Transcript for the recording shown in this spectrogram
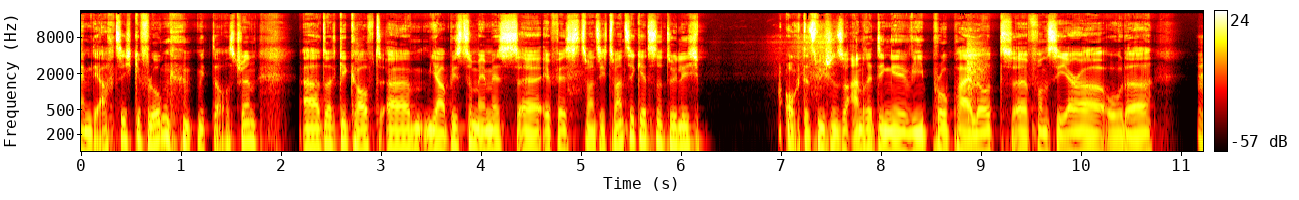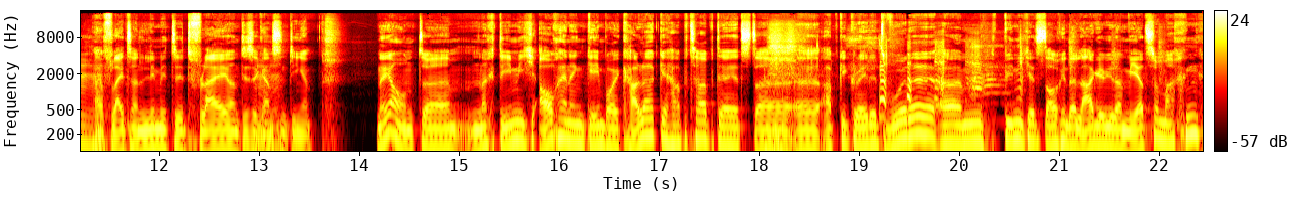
MD80 geflogen, mit der Austrian, äh, dort gekauft, ähm, ja, bis zum MS äh, FS 2020 jetzt natürlich. Auch dazwischen so andere Dinge wie ProPilot äh, von Sierra oder äh, Flight Unlimited, Fly und diese ganzen Dinge. Naja, und äh, nachdem ich auch einen Game Boy Color gehabt habe, der jetzt äh, abgegradet wurde, ähm, bin ich jetzt auch in der Lage, wieder mehr zu machen.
